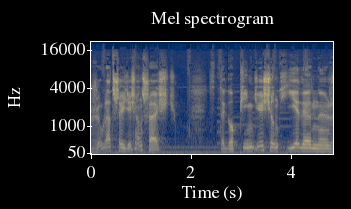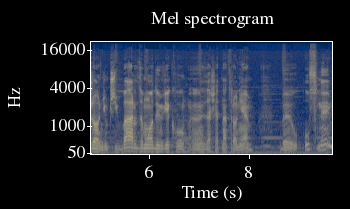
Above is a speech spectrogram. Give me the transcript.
Żył lat 66, z tego 51 rządził, czyli w bardzo młodym wieku e, zasiadł na tronie. Był ufny,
